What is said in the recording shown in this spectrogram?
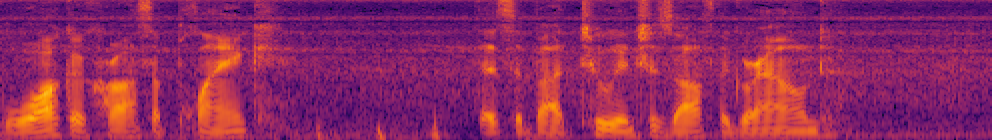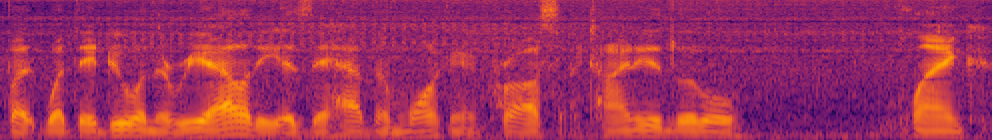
walk across a plank that's about two inches off the ground. But what they do in the reality is they have them walking across a tiny little plank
